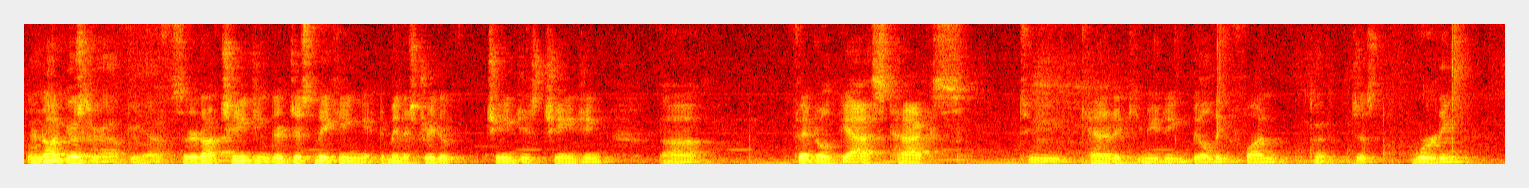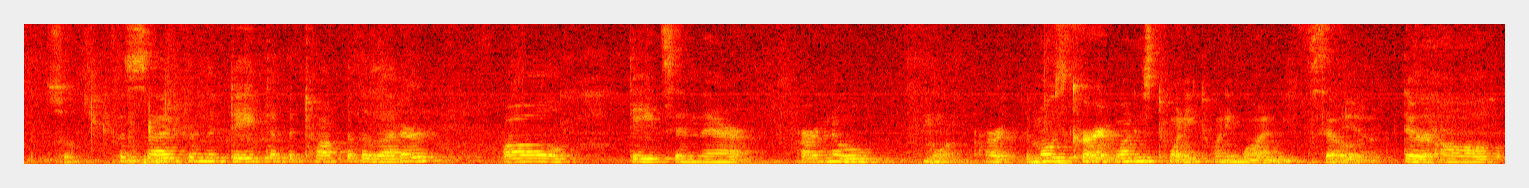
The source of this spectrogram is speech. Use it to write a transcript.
they're Well, not- You guys are happy with that? so they're not changing, they're just making administrative changes, changing, uh, federal gas tax to Canada Community Building Fund, Good. just wording, so. Aside from the date at the top of the letter, all dates in there are no more, are, the most current one is twenty twenty-one, Yeah. so they're all,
